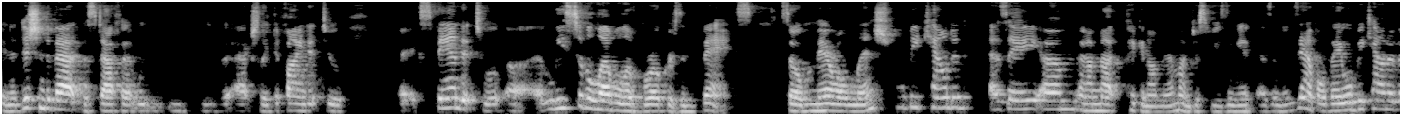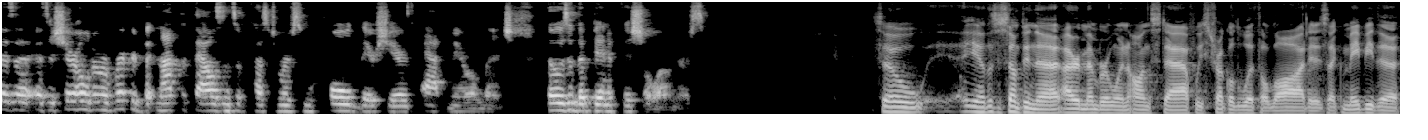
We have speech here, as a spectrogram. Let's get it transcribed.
in addition to that, the staff that we, have actually defined it to expand it to uh, at least to the level of brokers and banks. So Merrill Lynch will be counted as a, um, and I'm not picking on them. I'm just using it as an example. They will be counted as a as a shareholder of record, but not the thousands of customers who hold their shares at Merrill Lynch. Those are the beneficial owners. So, you know, this is something that I remember when on staff we struggled with a lot. Is like maybe the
